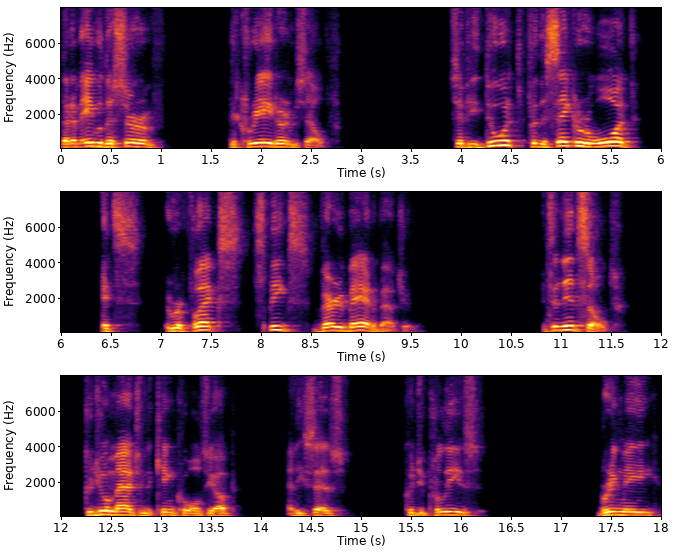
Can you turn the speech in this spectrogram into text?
that I'm able to serve the Creator Himself? So if you do it for the sake of reward, it's it reflects, speaks very bad about you. It's an insult. Could you imagine the king calls you up and he says, Could you please bring me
